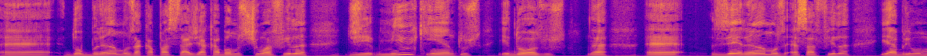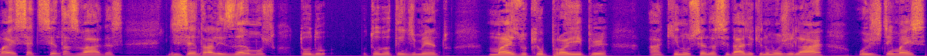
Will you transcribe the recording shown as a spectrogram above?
é, dobramos a capacidade, acabamos de uma fila de 1.500 idosos, né? É, zeramos essa fila e abrimos mais 700 vagas. Descentralizamos todo, todo o atendimento. Mais do que o ProHiper aqui no centro da cidade, aqui no Mogilar, hoje tem mais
